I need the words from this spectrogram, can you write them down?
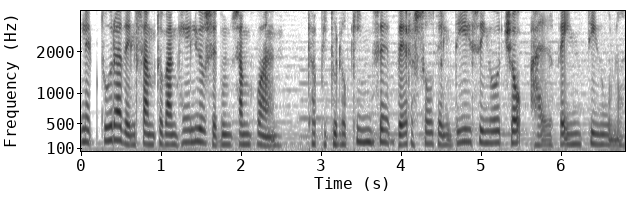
Lectura del Santo Evangelio según San Juan, capítulo 15, verso del 18 al 21.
